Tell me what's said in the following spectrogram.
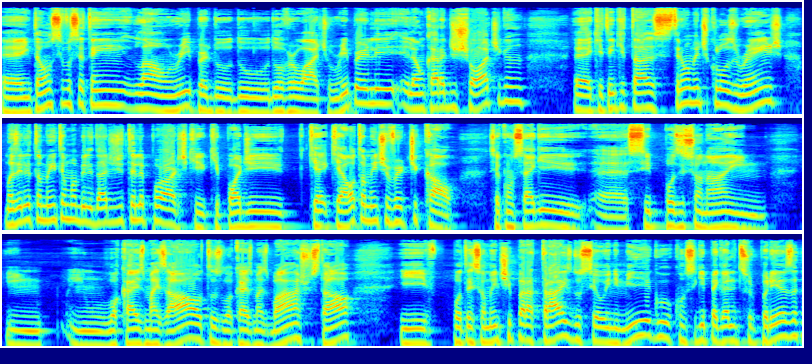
É, então, se você tem lá um Reaper do, do, do Overwatch, o Reaper ele, ele é um cara de shotgun, é, que tem que estar extremamente close range, mas ele também tem uma habilidade de teleporte, que, que pode. Que é, que é altamente vertical. Você consegue é, se posicionar em, em, em locais mais altos, locais mais baixos tal e potencialmente ir para trás do seu inimigo, conseguir pegar ele de surpresa.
